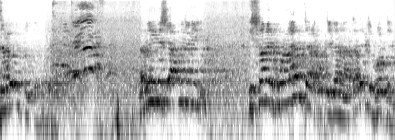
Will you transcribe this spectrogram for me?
জাগরণ করতে হবে। এই দেশে আপনি যদি ইসলামের মূল্যায়ন যারা করতে জানা তাদেরকে ভোট দেন।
